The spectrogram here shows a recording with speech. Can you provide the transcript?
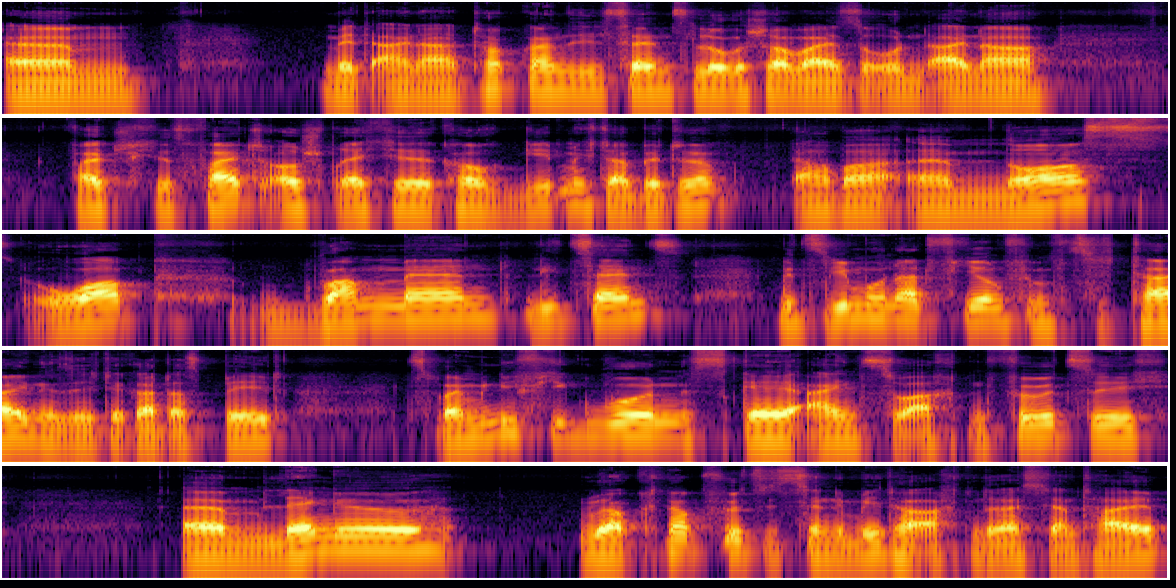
Ähm, mit einer Top Gun-Lizenz logischerweise und einer, falls ich es falsch ausspreche, korrigiert mich da bitte aber ähm, North Warp Grumman Lizenz mit 754 Teilen. Ihr seht ja gerade das Bild. Zwei Minifiguren, Scale 1 zu 48. Ähm, Länge ja, knapp 40 cm, 38,5.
